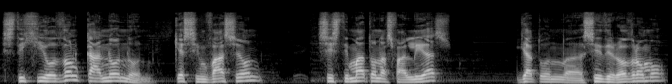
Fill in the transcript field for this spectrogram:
στοιχειωδών κανόνων και συμβάσεων συστημάτων ασφαλείας για τον ε, σιδηρόδρομο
